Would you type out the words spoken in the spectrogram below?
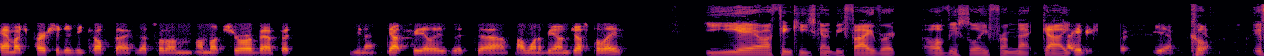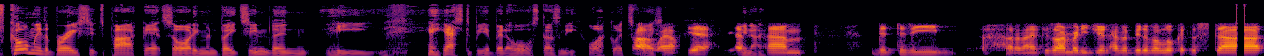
how much pressure does he cop though? That's what I'm I'm not sure about. But you know, gut feel is that uh, I want to be on Just Believe. Yeah, I think he's going to be favourite, obviously, from that gate. Yeah, Call, yeah. If Call Me the Breeze sits parked outside him and beats him, then he he has to be a better horse, doesn't he? Like, let's Oh face wow, yeah, yeah. You know. Um, d- does he? I don't know. Does I'm Ready Jet have a bit of a look at the start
